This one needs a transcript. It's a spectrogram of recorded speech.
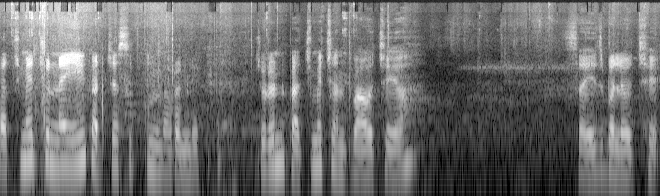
పచ్చిమిర్చి ఉన్నాయి కట్ చేసుకుందామండి చూడండి పచ్చిమిర్చి ఎంత బాగా వచ్చాయో? సైజు భలే వచ్చాయి.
